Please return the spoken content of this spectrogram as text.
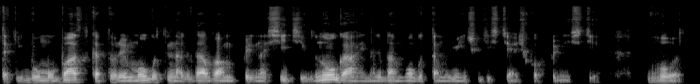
такие бумубаст, которые могут иногда вам приносить и много, а иногда могут там и меньше 10 очков принести. Вот.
